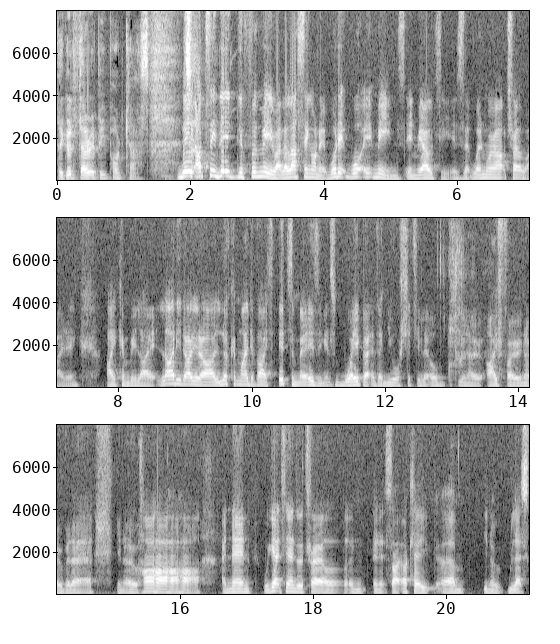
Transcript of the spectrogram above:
the Good Therapy Podcast. The, I'd say the, the, for me, right, the last thing on it, what it what it means in reality is that when we're out trail riding, I can be like, la di da di da, look at my device. It's amazing. It's way better than your shitty little, you know, iPhone over there. You know, ha ha ha ha. And then we get to the end of the trail, and and it's like, okay, um, you know, let's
